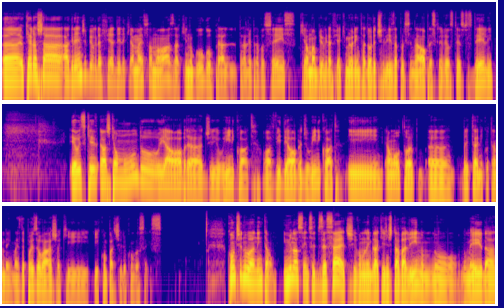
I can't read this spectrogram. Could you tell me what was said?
Uh, eu quero achar a grande biografia dele, que é a mais famosa aqui no Google, para ler para vocês, que é uma biografia que meu orientador utiliza, por sinal, para escrever os textos dele. Eu, esque... eu acho que é o mundo e a obra de Winnicott, ou a vida e a obra de Winnicott, e é um autor uh, britânico também, mas depois eu acho aqui e compartilho com vocês. Continuando então, em 1917, vamos lembrar que a gente estava ali no, no, no, meio da,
